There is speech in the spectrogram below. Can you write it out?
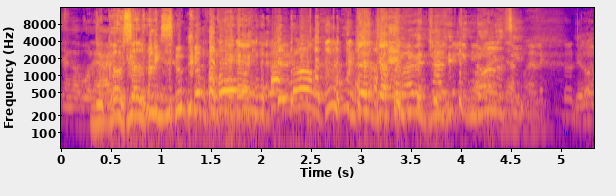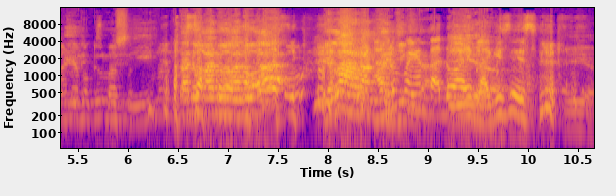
Ya nggak boleh. Juga usah balik juga. Oh, enggak dong. Udah jangan ngejulitin dulu Jangan, sih. Doanya dulu sih. Kita doa doa doa. Ya larang haji pengen tak doain Iya. lagi, sis? Iya.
